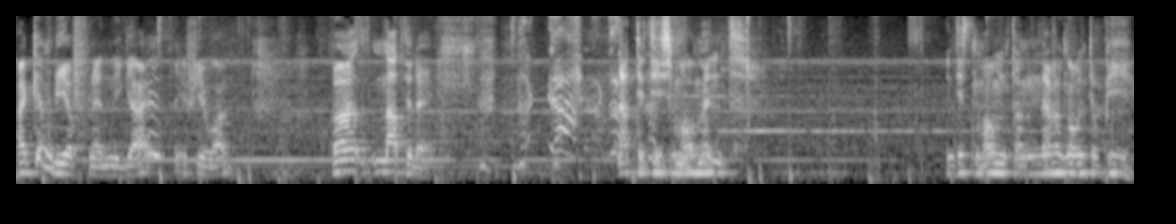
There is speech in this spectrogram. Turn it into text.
I can be a friendly guy if you want. But not today. Not at this moment. In this moment I'm never going to be.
